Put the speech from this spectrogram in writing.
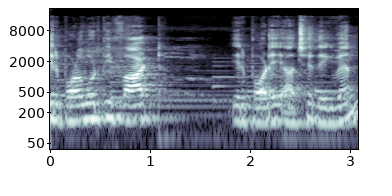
এর পরবর্তী পার্ট এর পরে আছে দেখবেন,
